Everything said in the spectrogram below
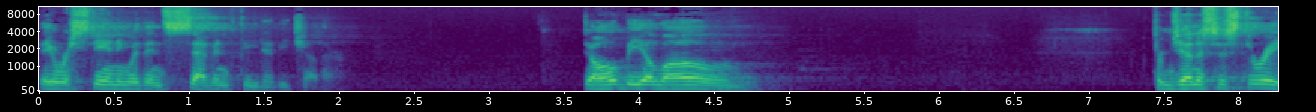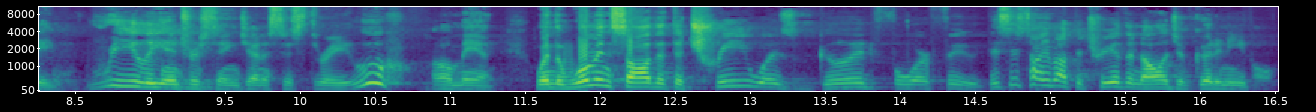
They were standing within seven feet of each other. Don't be alone. from Genesis 3. Really interesting, Genesis 3. Ooh, oh man. When the woman saw that the tree was good for food, this is talking about the tree of the knowledge of good and evil.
